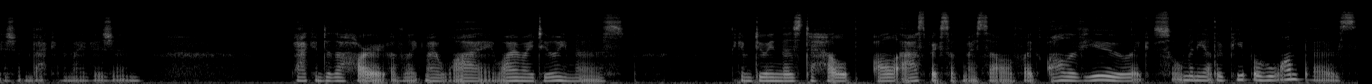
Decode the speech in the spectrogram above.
vision, back into my vision. Back into the heart of like my why. Why am I doing this? Like I'm doing this to help all aspects of myself, like all of you, like so many other people who want this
